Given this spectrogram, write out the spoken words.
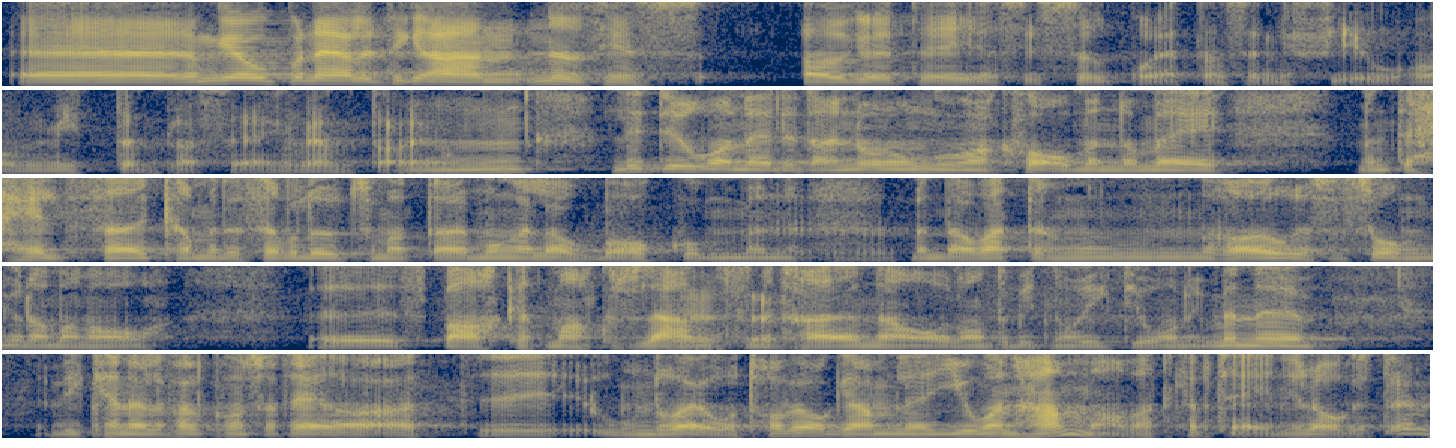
Eh, de går upp och ner lite grann. Nu finns Örgryte IS i superettan sen i fjol och en mittenplacering väntar jag. Mm, lite oroande är det, det är några omgångar kvar men de är men inte helt säkra men det ser väl ut som att det är många lag bakom. Men, men det har varit en rörig säsong där man har eh, sparkat Marcus Lamp som är tränare och det har inte blivit någon riktig ordning. Men eh, vi kan i alla fall konstatera att eh, under året har vår gamle Johan Hammar varit kapten i laget. Det-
